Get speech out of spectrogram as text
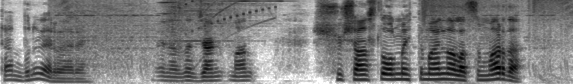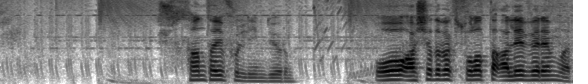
Tamam bunu ver bari. En azından can man şu şanslı olma ihtimalini alasın var da. Şu Santa'yı fullleyeyim diyorum. O aşağıda bak sol altta alev veren var.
